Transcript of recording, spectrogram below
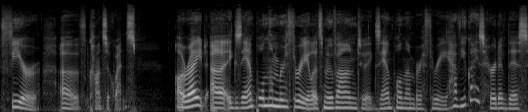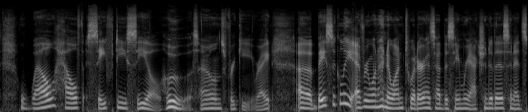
fear of consequence. All right, uh, example number three. Let's move on to example number three. Have you guys heard of this Well Health Safety Seal? Ooh, sounds freaky, right? Uh, basically, everyone I know on Twitter has had the same reaction to this, and it's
